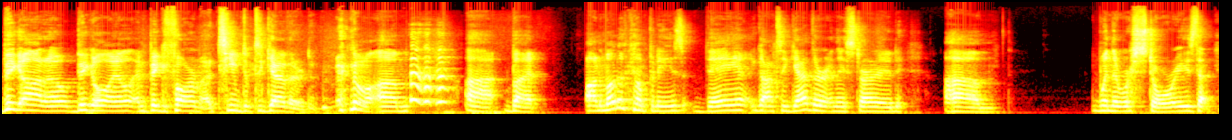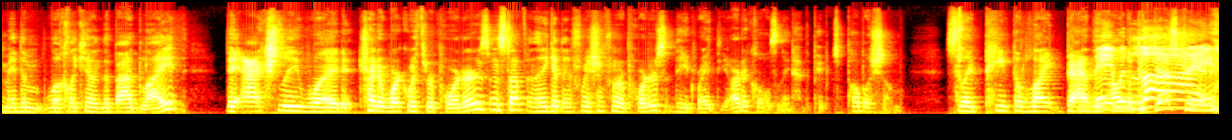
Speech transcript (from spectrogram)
big auto, big oil, and big pharma teamed up together. No, um, uh, but automotive companies they got together and they started um, when there were stories that made them look like in the bad light they actually would try to work with reporters and stuff and then get the information from reporters they'd write the articles and they'd have the papers publish them so they'd paint the light badly They on the pedestrian.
